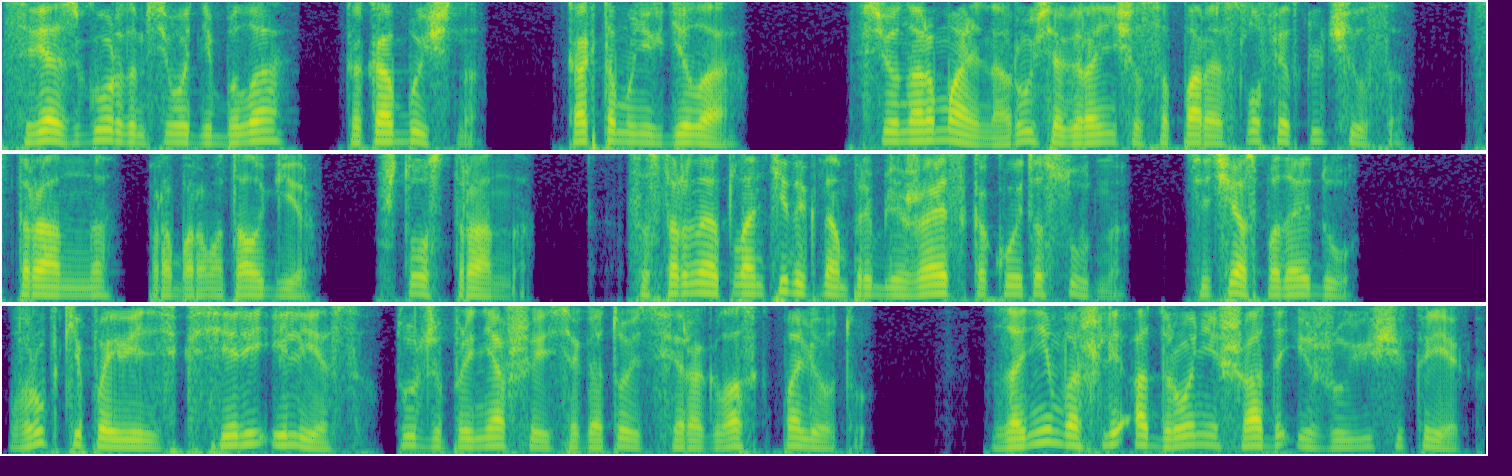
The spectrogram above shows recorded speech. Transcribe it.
Связь с городом сегодня была, как обычно. Как там у них дела? Все нормально, Русь ограничился парой слов и отключился. Странно, пробормотал Гир. Что странно? Со стороны Атлантиды к нам приближается какое-то судно. Сейчас подойду. В рубке появились Ксери и Лес, тут же принявшиеся готовить сфероглаз к полету. За ним вошли Адрони, Шада и Жующий Крек.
